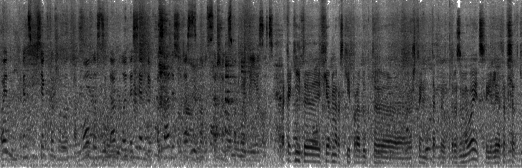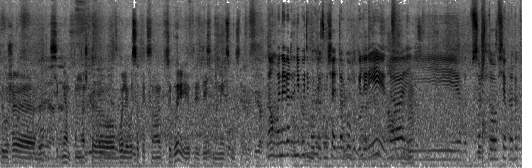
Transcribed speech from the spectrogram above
поэтому, в принципе, все, кто живут там в области, да, вплоть до Сергиев Посады, сюда могут совершенно спокойно ездить. А какие-то фермерские продукты, что-нибудь такое подразумевается? Или это все-таки уже сегмент немножко более высокой ценовой категории, и это здесь не имеет смысла? Ну, мы, наверное, не будем их размещать в торговой галерее, да, mm-hmm. и вот все, что, все продукты,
